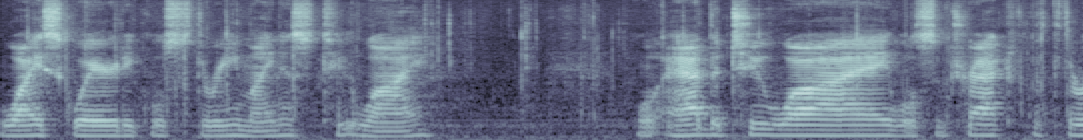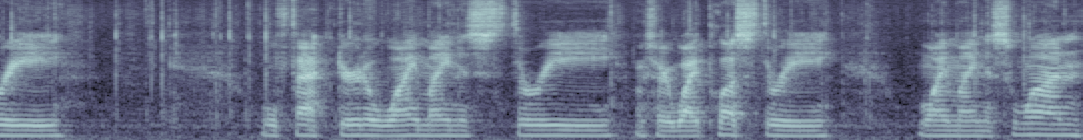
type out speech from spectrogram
y squared equals 3 minus 2y. We'll add the 2y. We'll subtract the 3. We'll factor to y minus 3. I'm sorry, y plus 3. y minus 1.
